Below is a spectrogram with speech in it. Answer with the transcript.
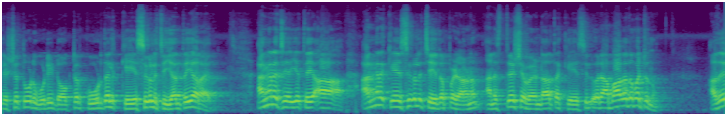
ലക്ഷ്യത്തോടു കൂടി ഡോക്ടർ കൂടുതൽ കേസുകൾ ചെയ്യാൻ തയ്യാറായത് അങ്ങനെ ചെയ്യ ആ, അങ്ങനെ കേസുകൾ ചെയ്തപ്പോഴാണ് അനസ്തേഷ്യ വേണ്ടാത്ത കേസിൽ ഒരു അപാകത പറ്റുന്നു. അത്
